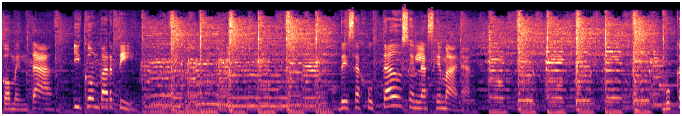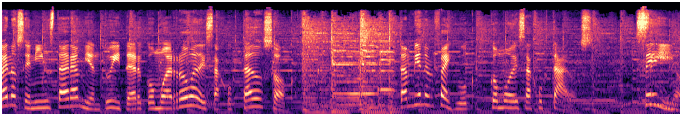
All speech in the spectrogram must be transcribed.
comentá y compartí. Desajustados en la semana. Búscanos en Instagram y en Twitter como arroba desajustadosoc. También en Facebook como Desajustados. Seguinos.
